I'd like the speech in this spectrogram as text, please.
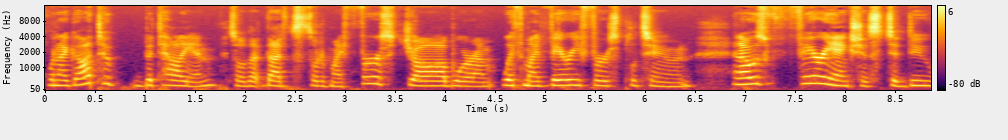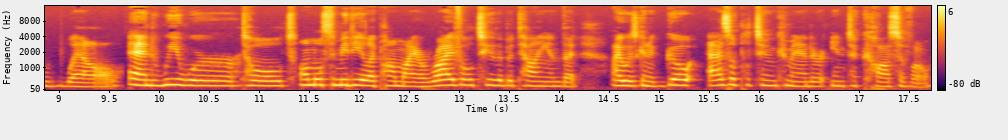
when I got to battalion, so that that's sort of my first job where I'm with my very first platoon, and I was very anxious to do well. And we were told almost immediately upon my arrival to the battalion that I was going to go as a platoon commander into Kosovo.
